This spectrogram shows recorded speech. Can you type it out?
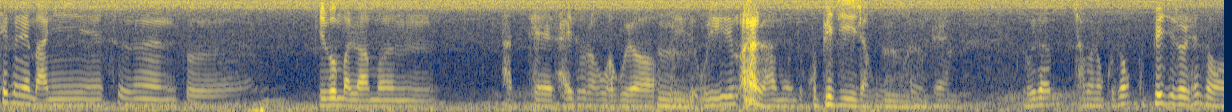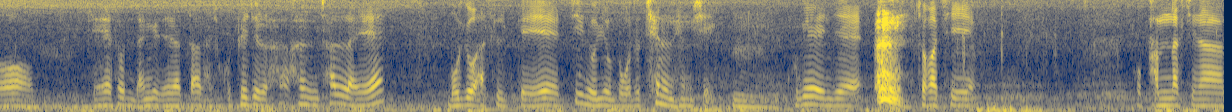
최근에 많이 쓰는 그 일본 말로 하면 다테 사이소라고 하고요. 음. 우리 우리 말로 하면 고패질이라고 음. 하는데 여기다 잡아놓고서 고패질을 해서 계속 남겨 내렸다 다시 하- 하는 찰나에 목이 왔을 때에 찐 올리면 보고도 채는 형식. 음. 그게 이제 저같이 뭐 밤낚시나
